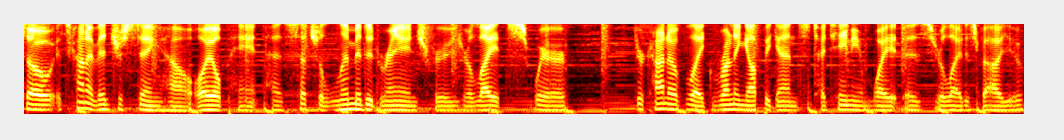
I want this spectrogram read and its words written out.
So it's kind of interesting how oil paint has such a limited range for your lights where you're kind of like running up against titanium white as your lightest value.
